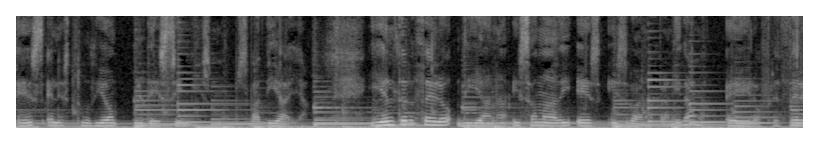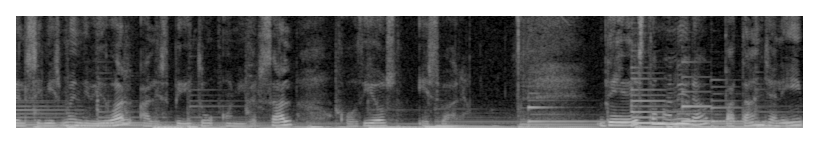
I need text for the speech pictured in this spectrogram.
es el estudio de sí mismo, Svadhyaya. Y el tercero, Dhyana y Samadhi, es Isvana Pranidhana, el ofrecer el sí mismo individual al espíritu universal o Dios Isvara. De esta manera, Patanjali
